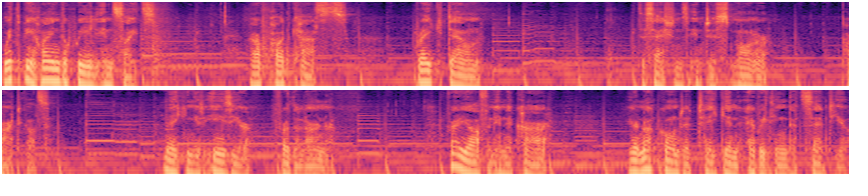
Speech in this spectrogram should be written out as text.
With Behind the Wheel Insights, our podcasts break down the sessions into smaller particles, making it easier for the learner. Very often in a car, you're not going to take in everything that's said to you.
